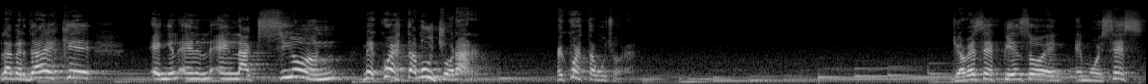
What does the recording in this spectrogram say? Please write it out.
la verdad es que en, la acción me cuesta mucho orar. Me cuesta mucho orar. Yo a veces pienso en, en Moisés.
